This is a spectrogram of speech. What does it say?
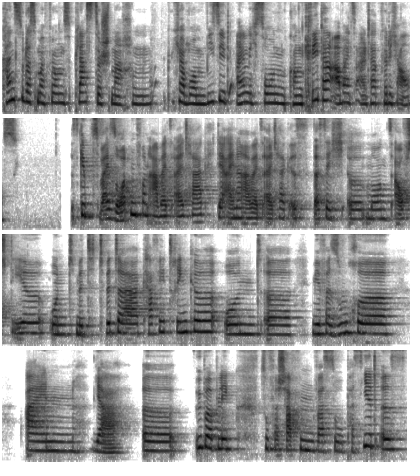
Kannst du das mal für uns plastisch machen? Bücherwurm, wie sieht eigentlich so ein konkreter Arbeitsalltag für dich aus? Es gibt zwei Sorten von Arbeitsalltag. Der eine Arbeitsalltag ist, dass ich äh, morgens aufstehe und mit Twitter Kaffee trinke und äh, mir versuche, einen ja, äh, Überblick zu verschaffen, was so passiert ist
